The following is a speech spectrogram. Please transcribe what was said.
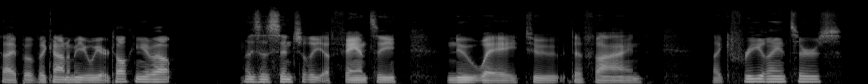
type of economy we are talking about, is essentially a fancy new way to define like freelancers,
